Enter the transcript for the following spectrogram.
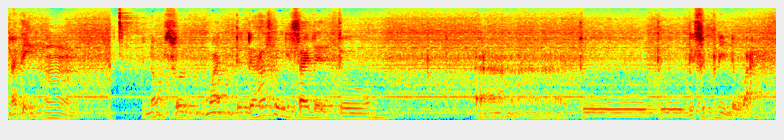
Nothing. You know, so what, the, the husband decided to uh, to to discipline the wife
